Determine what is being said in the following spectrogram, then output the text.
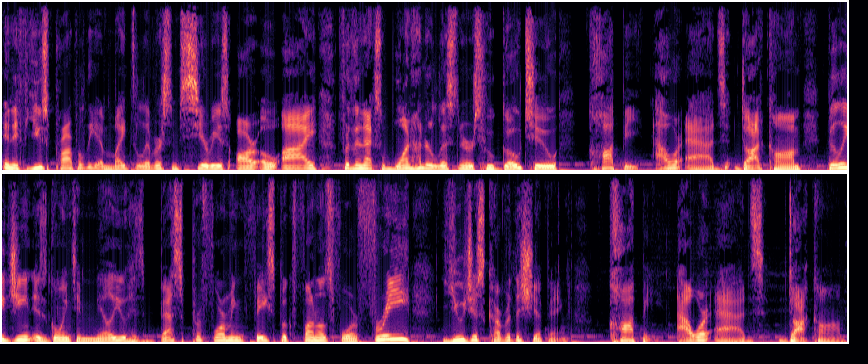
and if used properly, it might deliver some serious ROI for the next 100 listeners who go to copyourads.com. Billy Gene is going to mail you his best performing Facebook funnels for free. You just cover the shipping. Copyourads.com.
